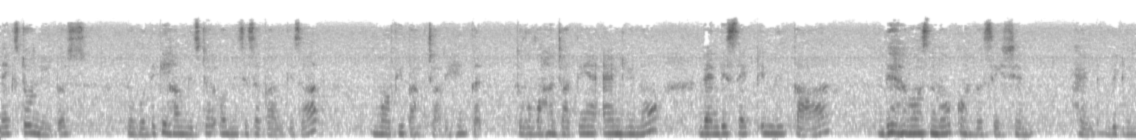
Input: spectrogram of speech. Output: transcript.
नेक्स्ट डोर नेबर्स तो बोलते कि, हम मिस्टर और मिसेस सकारो के साथ मर्फी पार्क जा रहे हैं कल. तो वो वहाँ जाते हैं and you know when they set in the car there was no conversation held between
